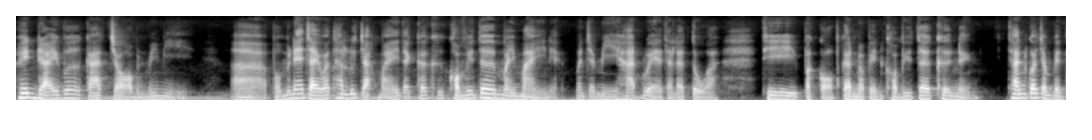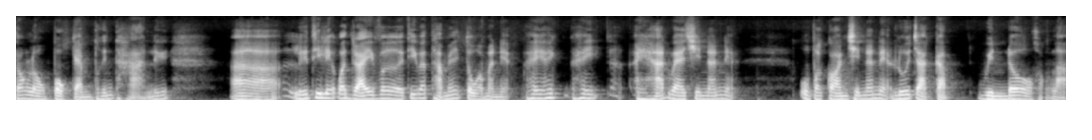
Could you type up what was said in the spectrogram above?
เฮ้ย driver การ์ดจอมันไม่มีผมไม่แน่ใจว่าท่านรู้จักไหม แต่ก็คือคอมพิวเตอร์ใหม่ๆเนี่ยมันจะมีฮาร์ดแวร์แต่ละตัวที่ประกอบกันมาเป็นคอมพิวเตอร์เครื่องหนึ่ง ท่านก็จำเป็นต้องลงโปรแกรมพื้นฐานหรือหรือที่เรียกว่า driver ที่ว่าทำให้ตัวมันเนี่ยให้ให้ให้ไอฮาร์ดแวร์ชิ้นนั้นเนี่ยอุปกรณ์ชิ้นนั้นเนี่ยรู้จักกับ Windows ของเรา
